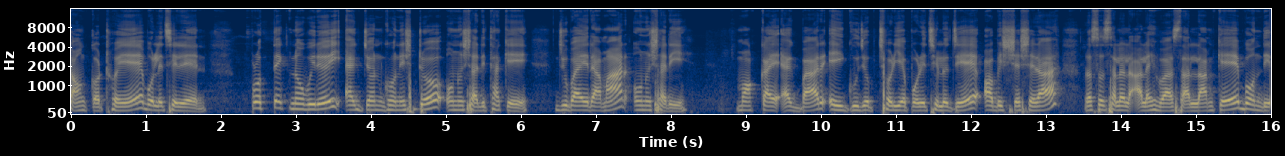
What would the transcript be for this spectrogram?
সংকট হয়ে বলেছিলেন, প্রত্যেক নবীরই একজন ঘনিষ্ঠ অনুসারী থাকে, জুবাইর আমার অনুসারী। মক্কায় একবার এই গুজব ছড়িয়ে পড়েছিল যে অবিশ্বাসেরা রসুল সাল্লাহ আলহিহাসাল্লামকে বন্দি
